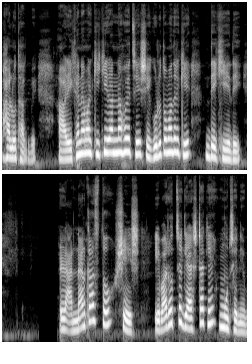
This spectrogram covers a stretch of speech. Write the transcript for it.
ভালো থাকবে। আর এখানে আমার কি কি রান্না হয়েছে, সেগুলো তোমাদেরকে দেখিয়ে দেই। রান্নার কাজ তো শেষ। এবার হচ্ছে গ্যাসটাকে মুছে নেব।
